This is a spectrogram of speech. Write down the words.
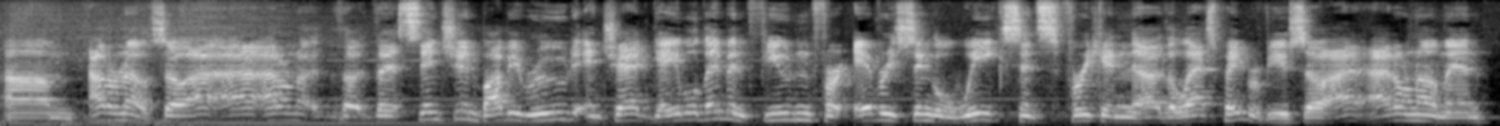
Um, I don't know. So, I, I, I, don't know. The, the Ascension, Bobby Roode, and Chad Gable, they've been feuding for every single week since freaking uh, the last pay-per-view. So, I, I don't know, man.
